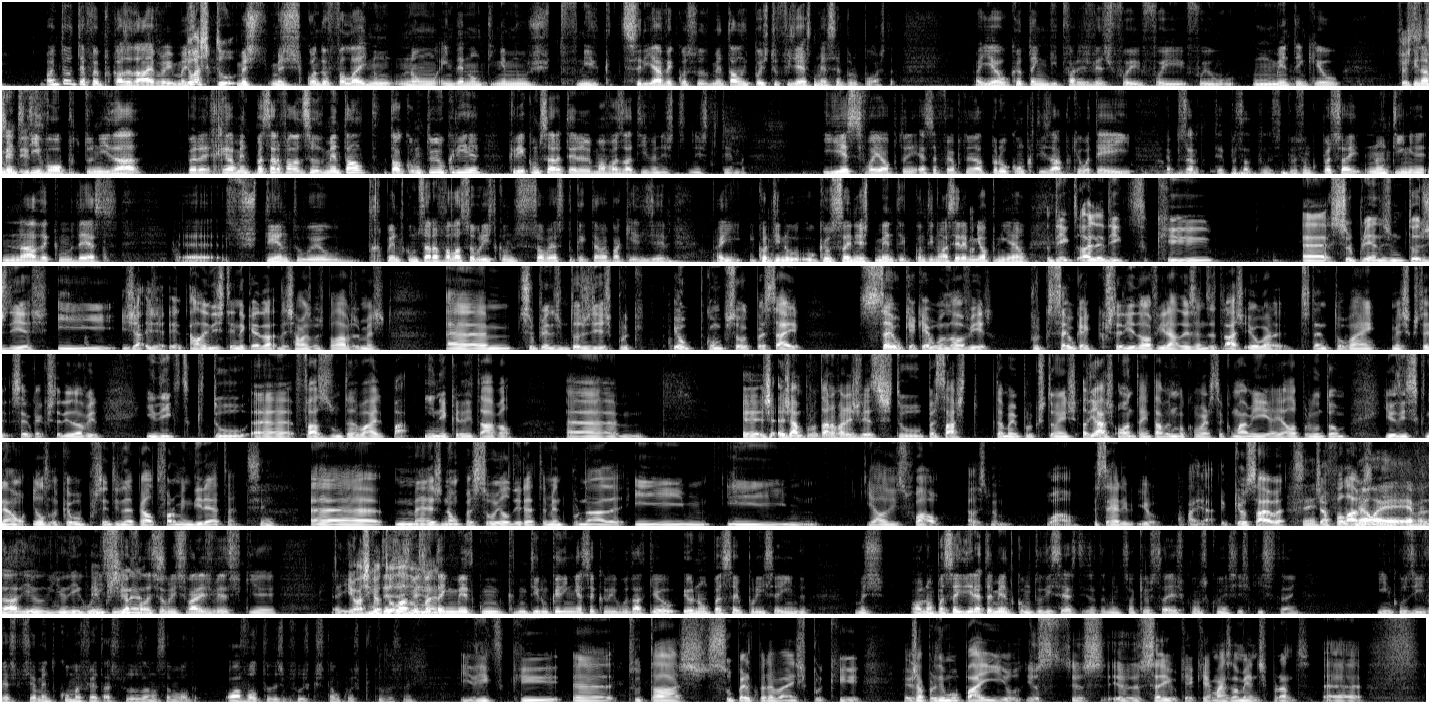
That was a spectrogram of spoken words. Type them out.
Ou então até foi por causa da Ivory, mas. eu acho que tu. Mas, mas quando eu falei, não, não, ainda não tínhamos definido que seria a ver com a saúde mental e depois tu fizeste-me essa proposta. E é o que eu tenho dito várias vezes, foi, foi, foi o, o momento em que eu Fez finalmente tive a oportunidade para realmente passar a falar de saúde mental, tal como tu, eu queria, queria começar a ter uma voz ativa neste, neste tema. E esse foi a essa foi a oportunidade para o concretizar, porque eu até aí, apesar de ter passado pela situação que passei, não tinha nada que me desse eh, sustento eu de repente começar a falar sobre isto como se soubesse do que é que estava para aqui a dizer. Pá, e e continuo, o que eu sei neste momento é continua a ser a minha opinião. Digo-te, olha, digo-te que ah, surpreendes-me todos os dias e já, já- além disto ainda quero deixar mais umas palavras, mas ahm, surpreendes-me todos os dias porque eu, como pessoa que passei, sei o que é que é bom de ouvir, porque sei o que é que gostaria de ouvir há dois anos atrás. Eu agora, portanto, estou bem, mas gostei- sei o que é que gostaria de ouvir. E digo-te que tu ah, fazes um trabalho pá, inacreditável. Eh, já, já me perguntaram várias vezes se tu passaste também por questões. Aliás, ontem estava numa conversa com uma amiga e ela perguntou-me e eu disse que não. Ele acabou por sentir na pele de forma indireta, Sim. ah, mas não passou ele diretamente por nada. E, e, e ela disse: Uau, ela disse mesmo: Uau, a sério. E eu, "Pá, já, que eu saiba, Sim. já falámos. Não, é, é verdade, eu, eu digo É isso e já falei sobre isso várias vezes, que é... e Eu acho que é muitas lado vezes humano. eu tenho medo que me, que me tire um bocadinho essa credibilidade, que eu, eu não passei por isso ainda, mas... Ou não passei diretamente, como tu disseste, exatamente, só que eu sei as consequências que isso tem, inclusive, especialmente, como afeta as pessoas à nossa volta, ou à volta das pessoas que estão com as perturbações. e digo-te que ah, tu estás super de parabéns porque eu já perdi o meu pai e eu, eu, eu, eu sei o que é que é mais ou menos, pronto, ah,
